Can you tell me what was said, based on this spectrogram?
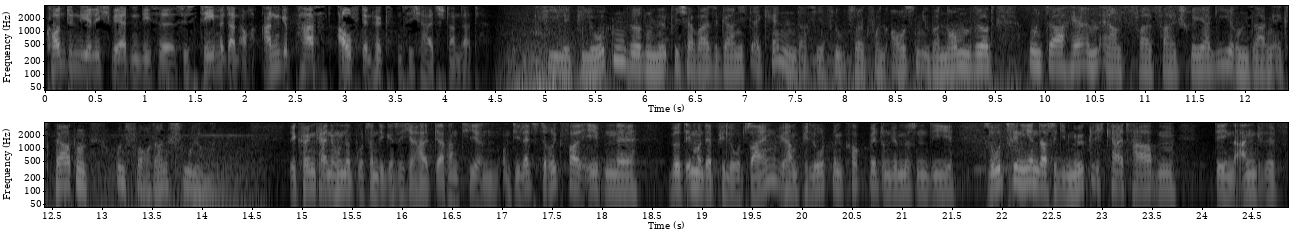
kontinuierlich werden diese Systeme dann auch angepasst auf den höchsten Sicherheitsstandard. Viele Piloten würden möglicherweise gar nicht erkennen, dass ihr Flugzeug von außen übernommen wird und daher im Ernstfall falsch reagieren, sagen Experten und fordern Schulungen. Wir können keine hundertprozentige Sicherheit garantieren. Und die letzte Rückfallebene wird immer der Pilot sein. Wir haben Piloten im Cockpit und wir müssen die so trainieren, dass sie die Möglichkeit haben, den Angriff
